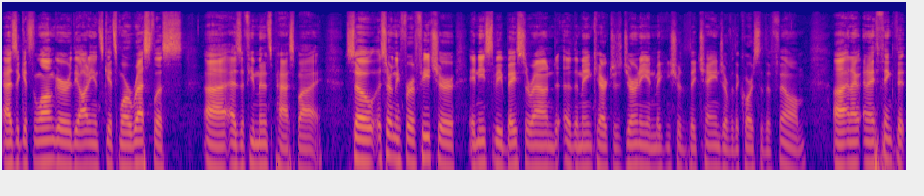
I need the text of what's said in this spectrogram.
As it gets longer, the audience gets more restless uh, as a few minutes pass by. So uh, certainly for a feature, it needs to be based around uh, the main character's journey and making sure that they change over the course of the film. Uh, and I and I think that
